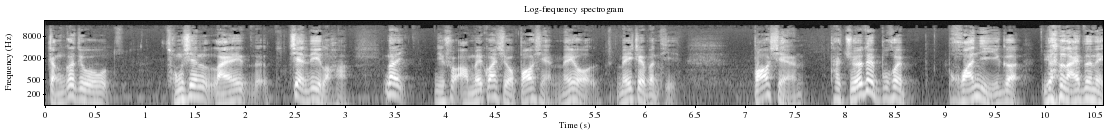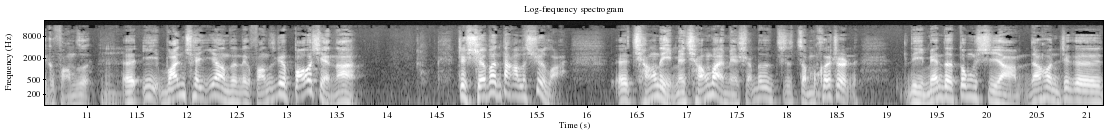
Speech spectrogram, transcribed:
整个就重新来建立了哈。那你说啊，没关系，有保险，没有没这问题，保险它绝对不会。还你一个原来的那个房子，呃，一完全一样的那个房子。这个保险呢，这学问大了去了，呃，墙里面、墙外面什么怎么回事？里面的东西啊，然后你这个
